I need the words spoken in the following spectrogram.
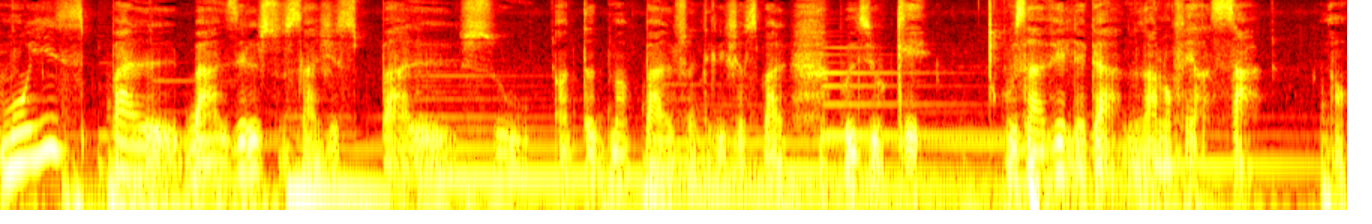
Moïse pal basé sur sagesse, pal sur entendement, pal sur intelligence, pal pour dire, ok, vous savez les gars, nous allons faire ça. Non.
